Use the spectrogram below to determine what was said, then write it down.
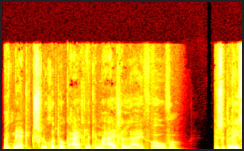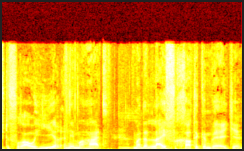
Maar ik merk, ik sloeg het ook eigenlijk in mijn eigen lijf over. Dus ik leefde vooral hier en in mijn hart, Mhm. maar dat lijf vergat ik een beetje.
